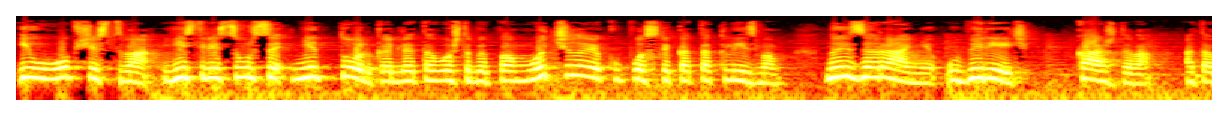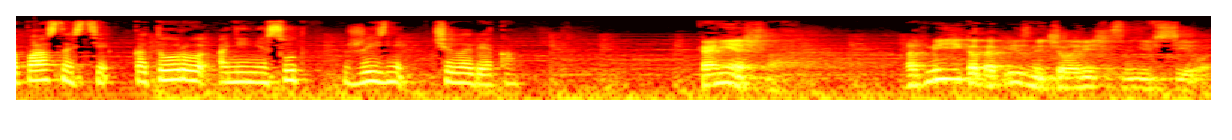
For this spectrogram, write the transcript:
И у общества есть ресурсы не только для того, чтобы помочь человеку после катаклизмов, но и заранее уберечь каждого от опасности, которую они несут в жизни человека. Конечно, отменить катаклизмы человечество не в силах.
